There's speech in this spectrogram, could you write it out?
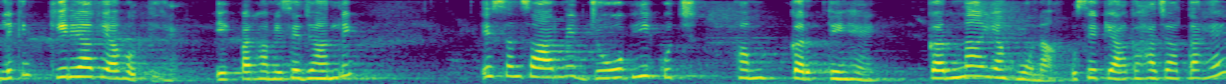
लेकिन क्रिया क्या होती है? एक बार हम इसे जान लें। इस संसार में जो भी कुछ हम करते हैं, करना या होना, उसे क्या कहा जाता है?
